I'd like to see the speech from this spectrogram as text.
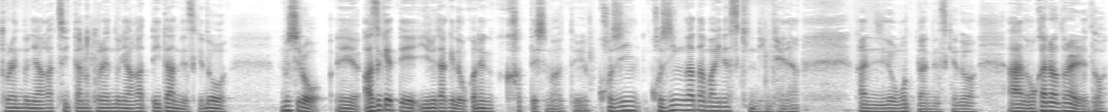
トレンドに上が、っ、ツイッターのトレンドに上がっていたんですけど、むしろ、えー、預けているだけでお金がかかってしまうという、個人、個人型マイナス金利みたいな 感じで思ったんですけど、あの、お金を取られると、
